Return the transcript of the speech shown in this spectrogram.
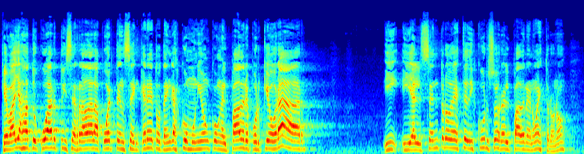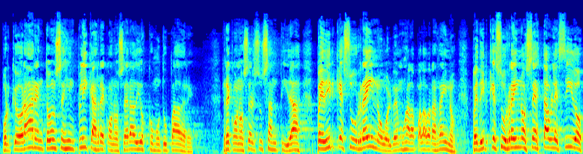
Que vayas a tu cuarto y cerrada la puerta en secreto tengas comunión con el Padre, porque orar, y, y, el centro de este discurso era el Padre nuestro, ¿no? Porque orar entonces implica reconocer a Dios como tu Padre, reconocer su santidad, pedir que su reino, volvemos a la palabra reino, pedir que su reino sea establecido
